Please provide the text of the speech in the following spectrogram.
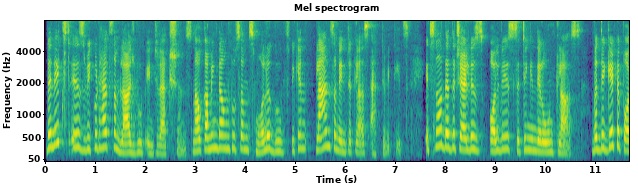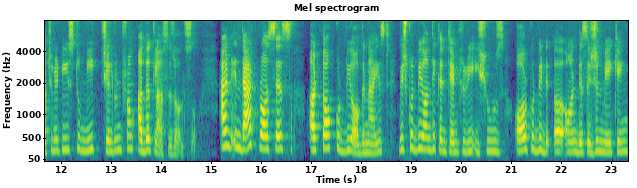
The next is we could have some large group interactions. Now coming down to some smaller groups, we can plan some interclass activities. It's not that the child is always sitting in their own class, but they get opportunities to meet children from other classes also. And in that process, a talk could be organized which could be on the contemporary issues or could be uh, on decision making.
